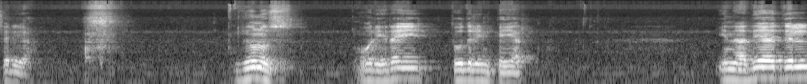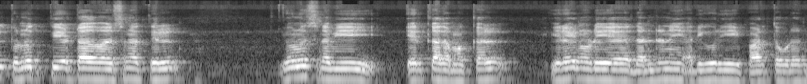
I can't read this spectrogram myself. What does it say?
சரியா? யூனுஸ் ஒரு இறை தூதரின் பெயர். இந்த அத்தியாயத்தில் தொண்ணூற்றி எட்டாவது வசனத்தில் யூனுஸ் நபியை ஏற்காத மக்கள் இறைவனுடைய தண்டனை அறிகுறியை பார்த்தவுடன்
